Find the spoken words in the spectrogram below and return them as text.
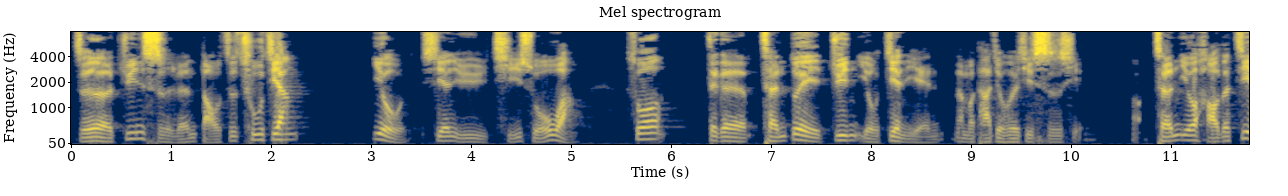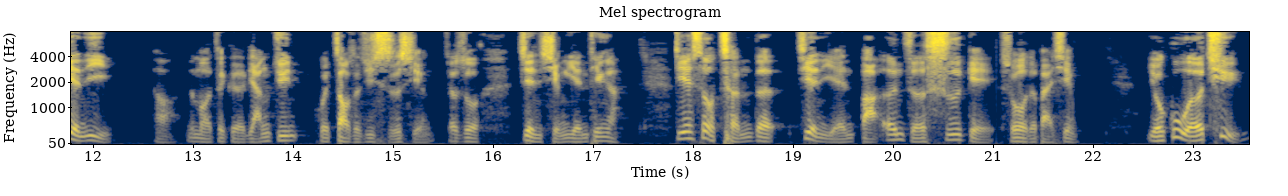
则君使人导之出疆，又先于其所往。说这个臣对君有谏言，那么他就会去施行啊。臣有好的建议啊，那么这个良君会照着去实行，叫做践行言听啊。接受臣的谏言，把恩泽施给所有的百姓，有故而去。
